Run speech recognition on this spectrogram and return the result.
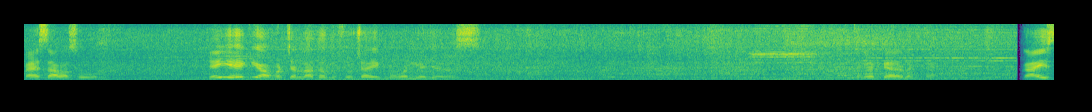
पैसा वसूल। यही है कि ऑफ़र चल रहा था तो सोचा एक मोबाइल लिया जाए बस। प्यारा लगता है। गाइस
